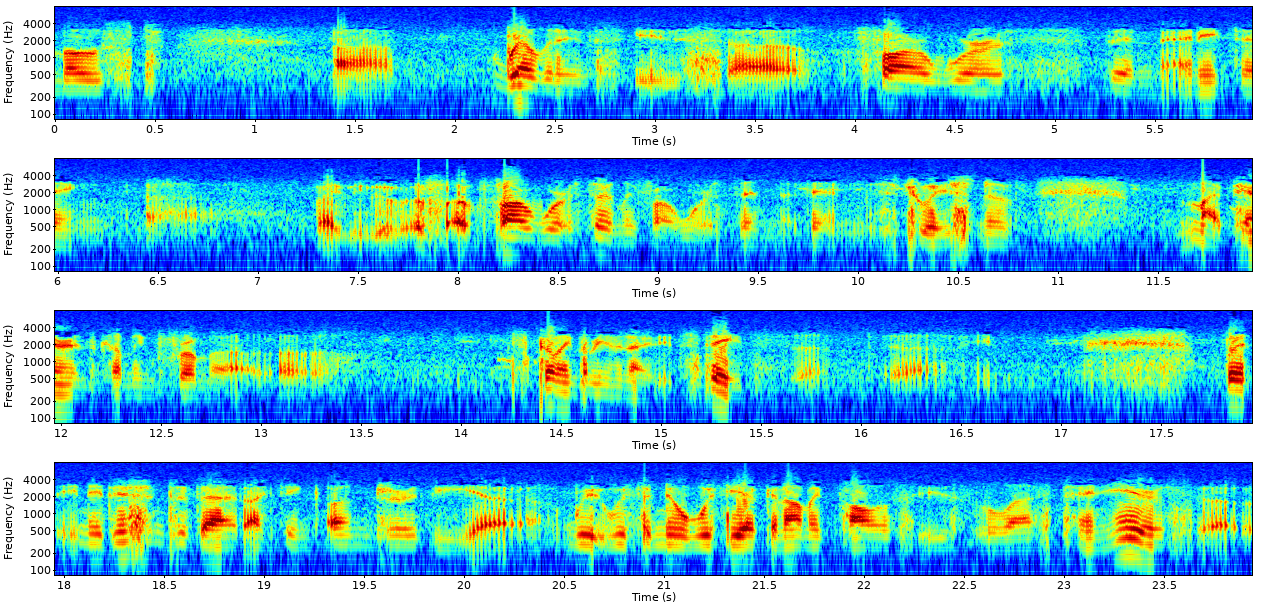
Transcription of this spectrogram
most uh, relatives is uh, far worse than anything. Uh, far worse, certainly far worse than than the situation of my parents coming from a, a coming from the United States. Uh, uh, in, but in addition to that, I think under the uh, with, the new with the economic policies of the last ten years, uh,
